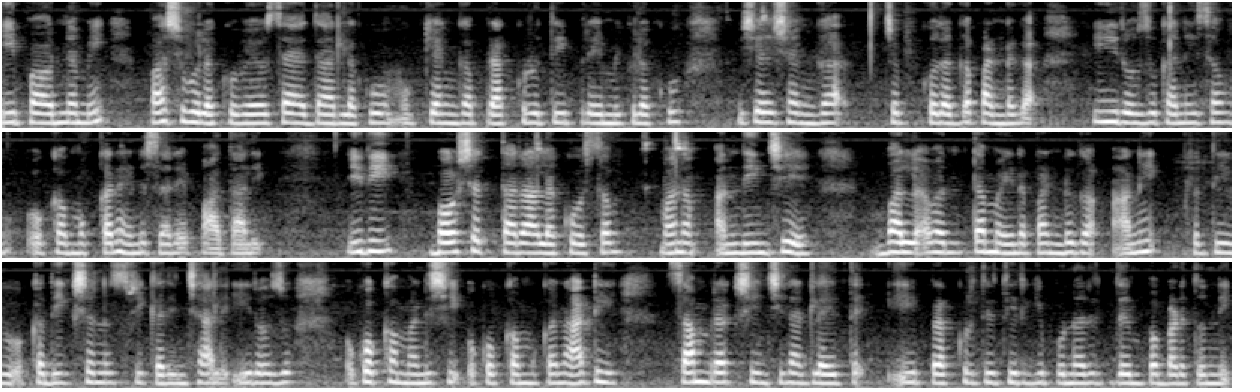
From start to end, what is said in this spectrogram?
ఈ పౌర్ణమి పశువులకు వ్యవసాయదారులకు ముఖ్యంగా ప్రకృతి ప్రేమికులకు విశేషంగా చెప్పుకోదగ్గ పండగ. ఈరోజు కనీసం ఒక మొక్కనైనా సరే పాతాలి. ఇది భవిష్యత్ తరాల కోసం మనం అందించే బలవంతమైన పండుగ అని ప్రతి ఒక్క దీక్షను స్వీకరించాలి. ఈరోజు ఒక్కొక్క మనిషి ఒక్కొక్క ముఖ నాటి సంరక్షించినట్లయితే ఈ ప్రకృతి తిరిగి పునరుద్ధరింపబడుతుంది.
